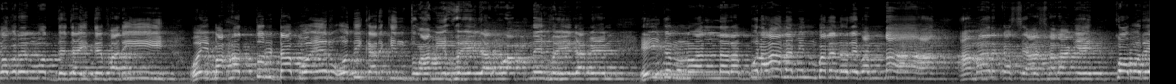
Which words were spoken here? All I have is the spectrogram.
কবরের মধ্যে যাইতে পারি, ওই বাহাত্তরটা বইয়ের অধিকার কিন্তু আমি হয়ে যাব, আপনি হয়ে যাবেন। এই জন্য আল্লাহ রাব্বুল আলামিন বলেন, ওরে বান্দা, আমার কাছে আসার আগে, কবরে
